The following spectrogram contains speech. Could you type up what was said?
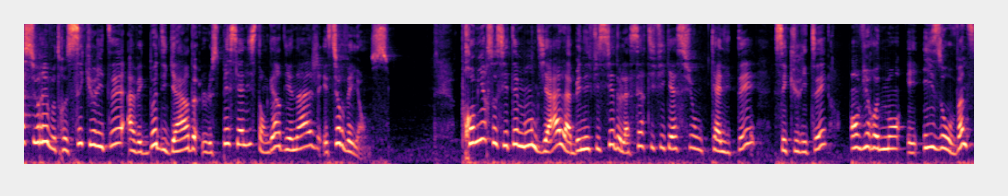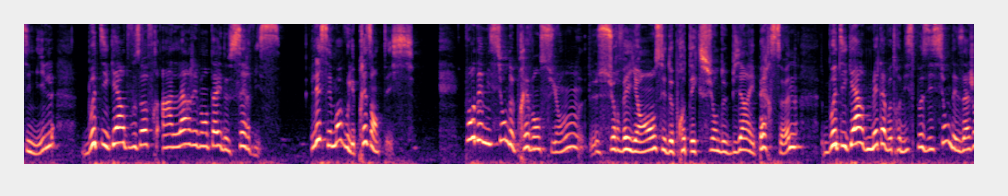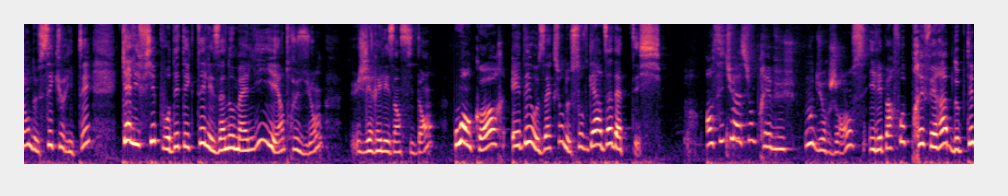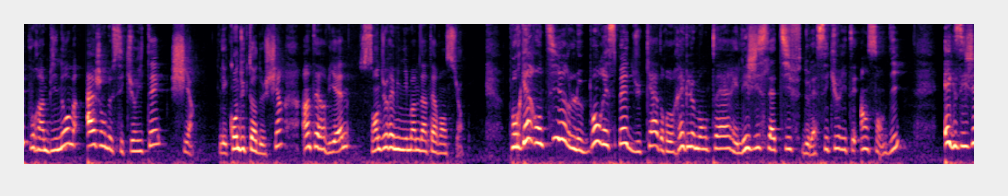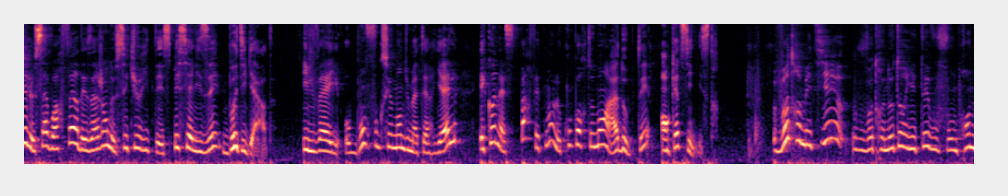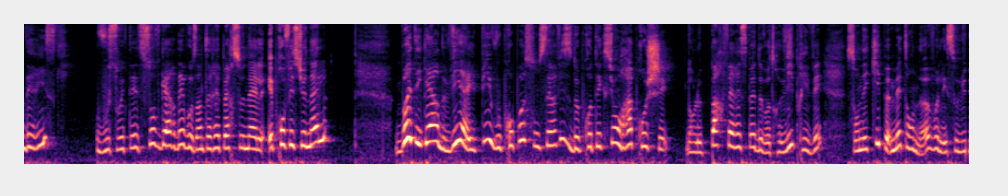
Assurez votre sécurité avec Bodyguard, le spécialiste en gardiennage et surveillance. Première société mondiale à bénéficier de la certification qualité, sécurité, environnement et ISO 26000, Bodyguard vous offre un large éventail de services. Laissez-moi vous les présenter. Pour des missions de prévention, surveillance et de protection de biens et personnes, Bodyguard met à votre disposition des agents de sécurité qualifiés pour détecter les anomalies et intrusions, gérer les incidents ou encore aider aux actions de sauvegarde adaptées. En situation prévue ou d'urgence, il est parfois préférable d'opter pour un binôme agent de sécurité chien. Les conducteurs de chiens interviennent sans durée minimum d'intervention. Pour garantir le bon respect du cadre réglementaire et législatif de la sécurité incendie, exigez le savoir-faire des agents de sécurité spécialisés bodyguard. Ils veillent au bon fonctionnement du matériel et connaissent parfaitement le comportement à adopter en cas de sinistre. Votre métier ou votre notoriété vous font prendre des risques? Vous souhaitez sauvegarder vos intérêts personnels et professionnels? Bodyguard VIP vous propose son service de protection rapproché. Dans le parfait respect de votre vie privée, son équipe met en œuvre les solutions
